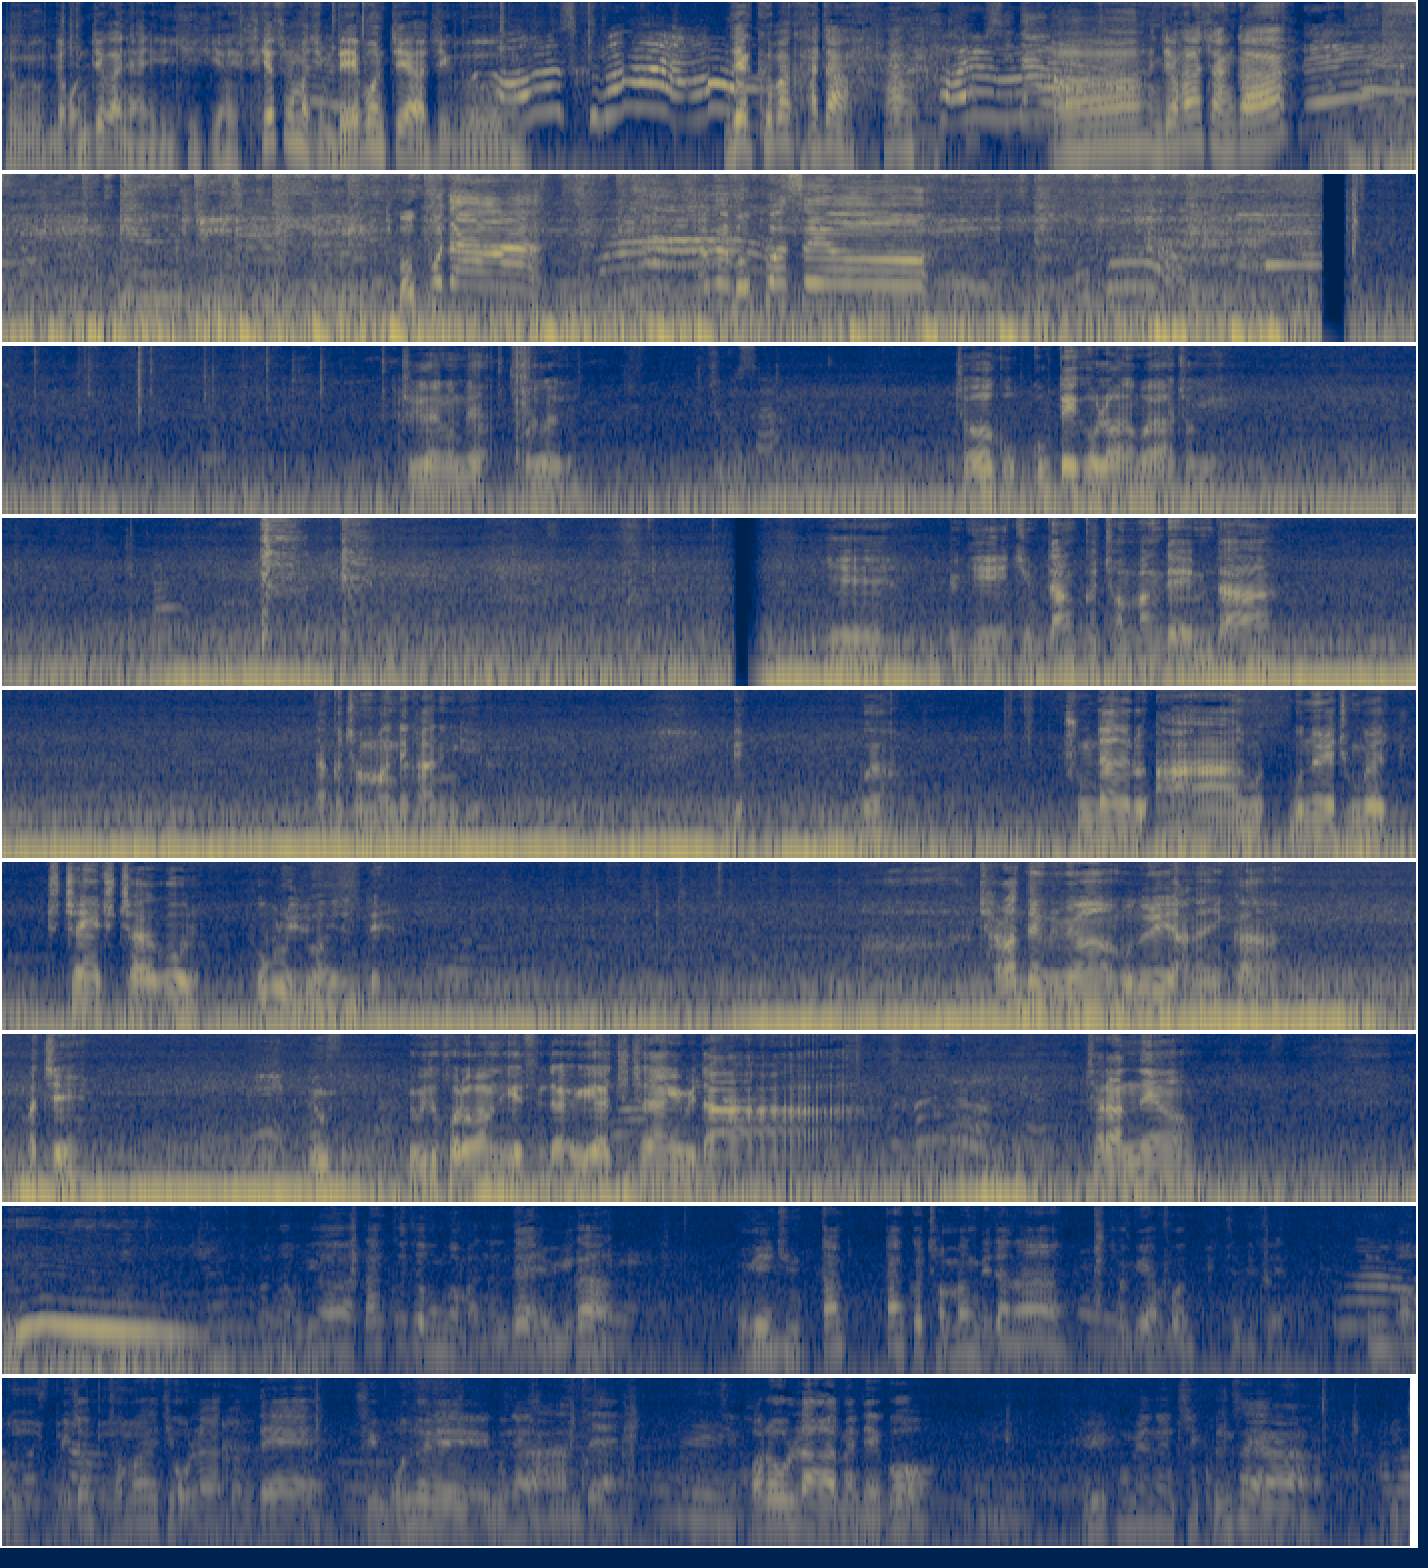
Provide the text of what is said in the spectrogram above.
그리고 근데 언제 가냐? 이게 야, 휴게소만 지금 네 번째야 지금. 아, 그만해요. 이제 그만 가자. 아, 가요. 아 이제 화장실 안 가? 네. 목포다. 저는 목포 왔어요. 저기 가는 건데 어디 가야 돼? 저기 있어요? 저 꼭- 꼭대기가 올라가는 거야 저기. 예, 여기 지금 땅끝 전망대입니다. 땅끝 전망대 가는 길. 근데 뭐야? 중단으로 아 모- 모노레 중간에 주차장에 주차하고 도보로 이동해야 된대. 아, 잘한대 그러면 모노레일 안 하니까 맞지? 네, 요, 여기서 걸어가면 되겠습니다. 여기가 주차장입니다. 잘 왔네요. 우리가 땅끝에 온건 맞는데 여기가 여기는 지금 땅 땅끝 전망대잖아. 저기 한번 비춰주세요. 어, 우리 좀 전망대 지금 올라갈 건데 지금 모노레일 운행을 안 하는데 지금 걸어 올라가면 되고 여기 보면은 지금 공사야.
